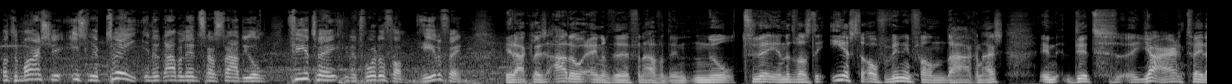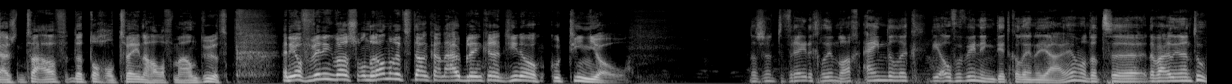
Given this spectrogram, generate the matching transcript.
Want de marge is weer 2 in het Abelensra stadion. 4-2 in het voordeel van Heerenveen. Herakles ADO eindigde vanavond in 0-2. En dat was de eerste overwinning van de Hagenaars in dit eh, jaar, 2012, dat toch al 2,5 maand duurt. En die overwinning was onder andere te danken aan uitblinker Gino Coutinho. Dat is een tevreden glimlach. Eindelijk die overwinning dit kalenderjaar. Hè? Want dat, uh, daar waren jullie aan toe.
